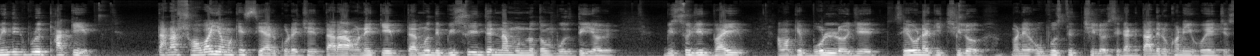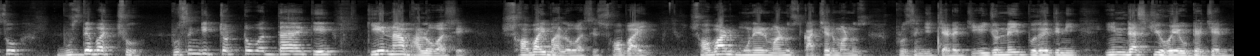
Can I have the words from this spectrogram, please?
মেদিনীপুরে থাকে তারা সবাই আমাকে শেয়ার করেছে। তারা অনেকে, তার মধ্যে বিশ্বজিতের নাম অন্যতম বলতেই হবে। বিশ্বজিৎ ভাই আমাকে বলল যে, সেও নাকি ছিল মানে উপস্থিত ছিল সেখানে, তাদের ওখানেই হয়েছে। সো বুঝতে পারছ, প্রসেনজিৎ চট্টোপাধ্যায়কে কে না ভালোবাসে? সবাই ভালোবাসে, সবাই। সবার মনের মানুষ, কাছের মানুষ প্রসেনজিৎ চ্যাটার্জি। এই জন্যই বোধহয় তিনি ইন্ডাস্ট্রি হয়ে উঠেছেন।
